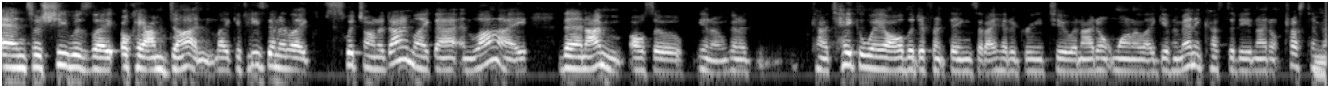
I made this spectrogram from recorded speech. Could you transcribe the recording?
and so she was like okay i'm done like if he's gonna like switch on a dime like that and lie then i'm also you know gonna kind of take away all the different things that I had agreed to, and I don't want to like give him any custody, and I don't trust him, mm.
